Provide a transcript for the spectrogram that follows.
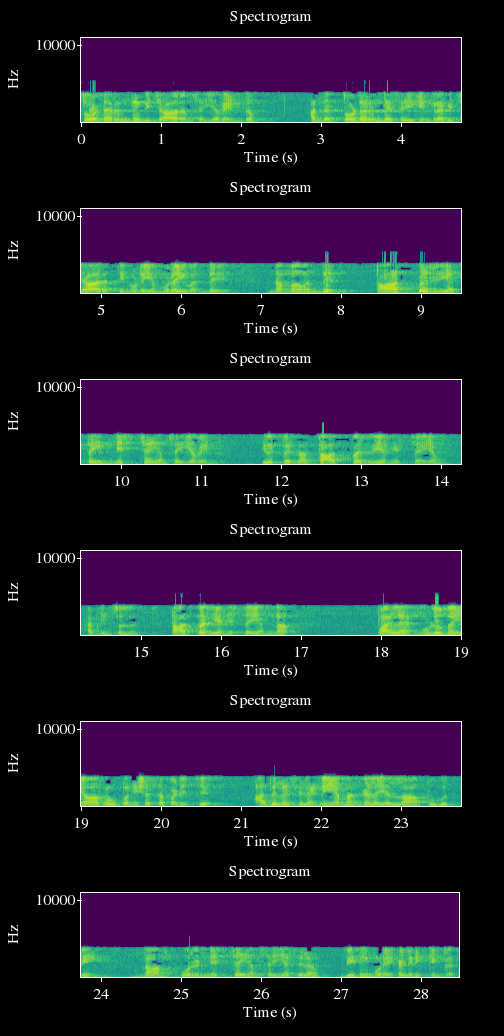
தொடர்ந்து விசாரம் செய்ய வேண்டும். அந்த தொடர்ந்து செய்கின்ற விசாரத்தினுடைய முறை வந்து நம்ம வந்து தாத்பரியத்தை நிச்சயம் செய்ய வேண்டும். இதுக்கு பேர் தான் தாத்பரிய நிச்சயம் அப்படின்னு சொல்லு தாத்பரிய நிச்சயம்னா பல முழுமையாக உபனிஷத்தை படிச்சு அதுல சில நியமங்களை எல்லாம் புகுத்தி நாம் ஒரு நிச்சயம் செய்ய சில விதிமுறைகள் இருக்கின்றது.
